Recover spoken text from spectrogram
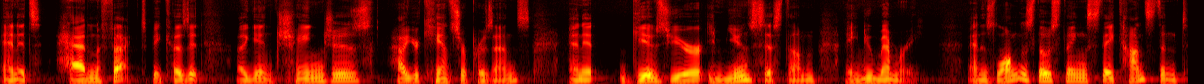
and it's had an effect because it, again, changes how your cancer presents and it gives your immune system a new memory. And as long as those things stay constant,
